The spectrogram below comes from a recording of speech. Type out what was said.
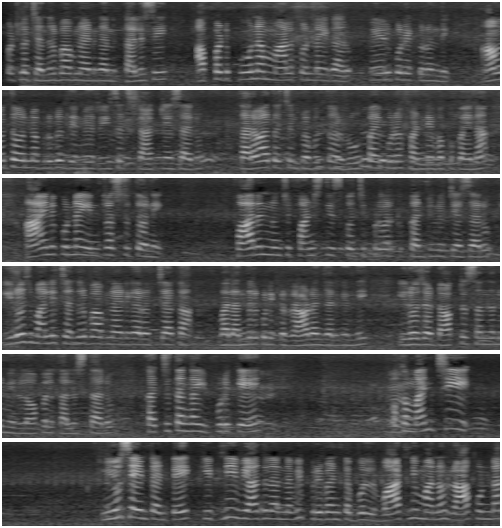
అప్పట్లో చంద్రబాబు నాయుడు గారిని కలిసి అప్పటి పూనం మాలకొండయ్య గారు పేరు కూడా ఇక్కడ ఉంది. ఆమెతో ఉన్నప్పుడు కూడా దీని మీద రీసెర్చ్ స్టార్ట్ చేశారు. తర్వాత వచ్చిన ప్రభుత్వం రూపాయి కూడా ఫండ్ ఇవ్వకపోయినా ఆయనకున్న ఇంట్రెస్ట్తోని ఫారెన్ నుంచి ఫండ్స్ తీసుకొచ్చి ఇప్పటి వరకు కంటిన్యూ చేశారు. ఈరోజు మళ్ళీ చంద్రబాబు నాయుడు గారు వచ్చాక వాళ్ళందరూ కూడా ఇక్కడ రావడం జరిగింది. ఈరోజు ఆ డాక్టర్స్ అందరినీ మీరు లోపల కలుస్తారు. ఖచ్చితంగా ఇప్పటికే ఒక మంచి న్యూస్ ఏంటంటే కిడ్నీ వ్యాధులు అన్నవి ప్రివెంటబుల్. వాటిని మనం రాకుండా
